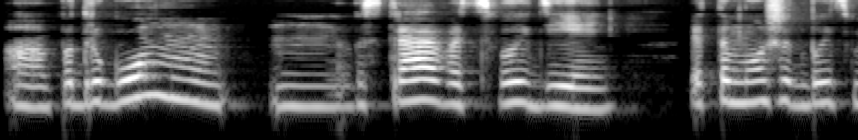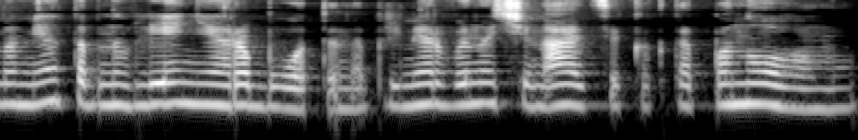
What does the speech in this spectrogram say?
а, по-другому выстраивать свой день. Это может быть момент обновления работы. Например, вы начинаете как-то по-новому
